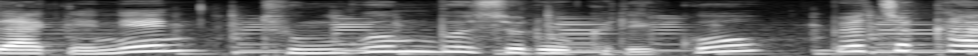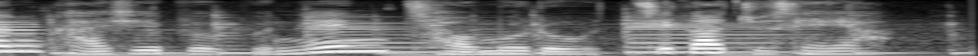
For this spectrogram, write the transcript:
잎사귀는 둥근 붓으로 그리고 뾰족한 가시 부분은 점으로 찍어주세요.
